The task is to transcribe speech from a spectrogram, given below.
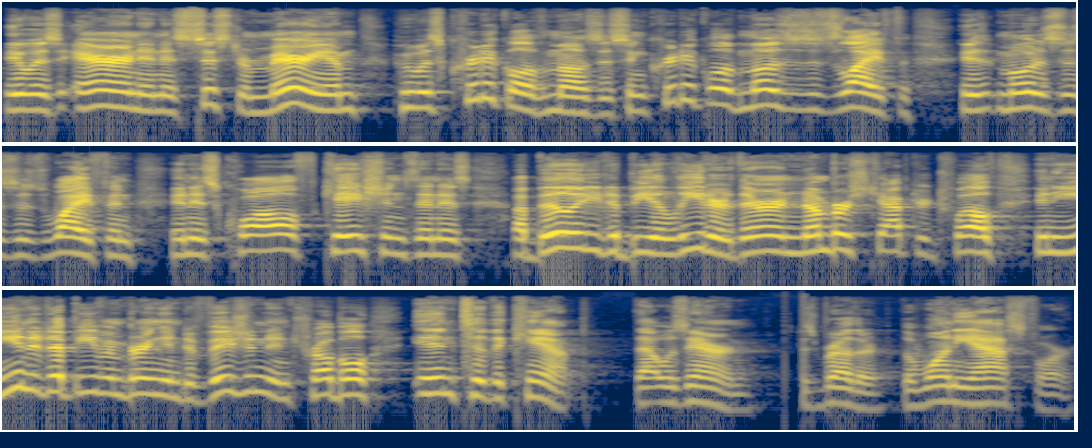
it was Aaron and his sister Miriam who was critical of Moses and critical of Moses' life, his, Moses' wife, and, and his qualifications and his ability to be a leader there in Numbers chapter 12. And he ended up even bringing division and trouble into the camp. That was Aaron, his brother, the one he asked for.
